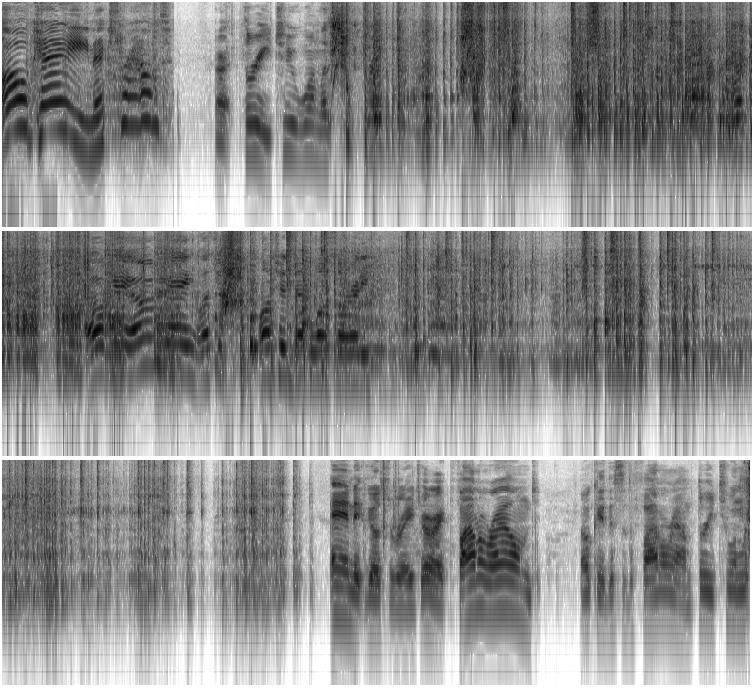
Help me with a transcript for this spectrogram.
Okay, next round. Alright, three, two, one, let's. Okay, let's just launch in Devolos already. And it goes to Rage. Alright, final round. Okay, this is the final round. Three, two, one, rip.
